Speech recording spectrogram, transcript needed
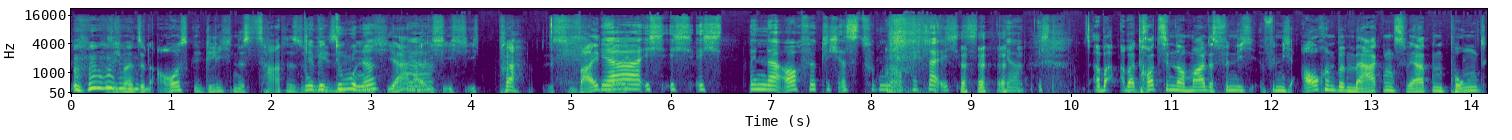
Also ich meine, so ein ausgeglichenes, zartes ja, wie du, ne? Ich, ja, ja, ich, ich, ich pah, ist weit ja, weg. Ja, ich, ich, ich bin da auch wirklich, es tut mir auch echt leid. Ich, ich, ja, ich. Aber, aber trotzdem nochmal, das finde ich, finde ich auch einen bemerkenswerten Punkt.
